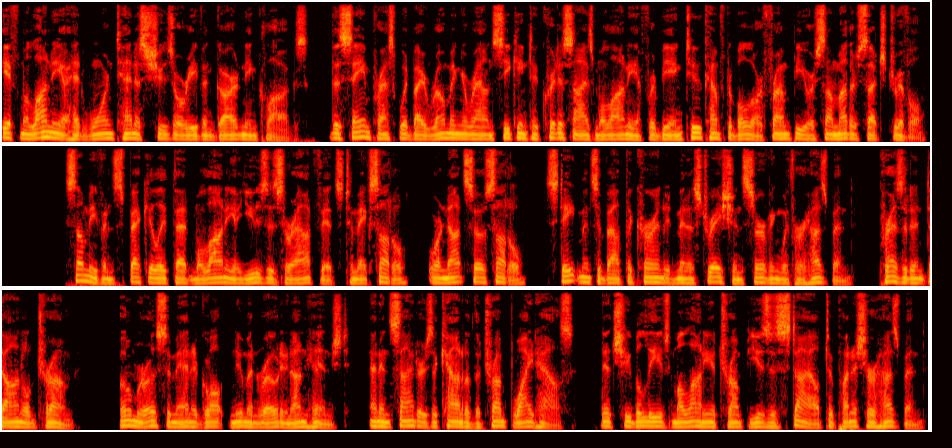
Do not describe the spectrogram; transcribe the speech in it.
If Melania had worn tennis shoes or even gardening clogs, the same press would be roaming around seeking to criticize Melania for being too comfortable or frumpy or some other such drivel. Some even speculate that Melania uses her outfits to make subtle, or not so subtle, statements about the current administration serving with her husband. President Donald Trump. Omarosa Manigault Newman wrote in Unhinged, an insider's account of the Trump White House, that she believes Melania Trump uses style to punish her husband.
